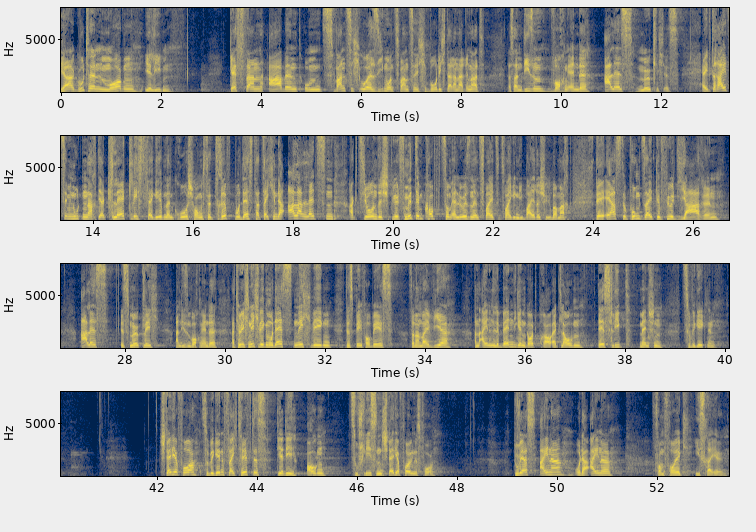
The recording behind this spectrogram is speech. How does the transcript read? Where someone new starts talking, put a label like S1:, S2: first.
S1: Ja, guten Morgen, ihr Lieben. Gestern Abend um 20.27 Uhr wurde ich daran erinnert, dass an diesem Wochenende alles möglich ist. Hey, 13 Minuten nach der kläglichst vergebenen Großchance trifft Modest tatsächlich in der allerletzten Aktion des Spiels mit dem Kopf zum erlösenden 2 zu 2 gegen die bayerische Übermacht. Der erste Punkt seit gefühlt Jahren. Alles ist möglich an diesem Wochenende. Natürlich nicht wegen Modest, nicht wegen des BVBs, sondern weil wir an einen lebendigen Gott äh, glauben, der es liebt, Menschen zu begegnen. Stell dir vor, zu Beginn, vielleicht hilft es, dir die Augen zu schließen. Stell dir Folgendes vor. Du wärst einer oder eine vom Volk Israel.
